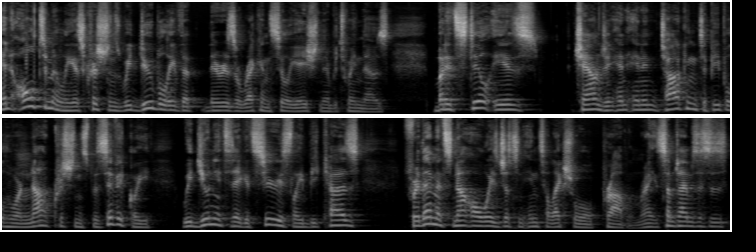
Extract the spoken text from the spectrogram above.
and ultimately, as Christians, we do believe that there is a reconciliation there between those. But it still is challenging. And, and in talking to people who are not Christian specifically, we do need to take it seriously because for them, it's not always just an intellectual problem, right? Sometimes this is,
